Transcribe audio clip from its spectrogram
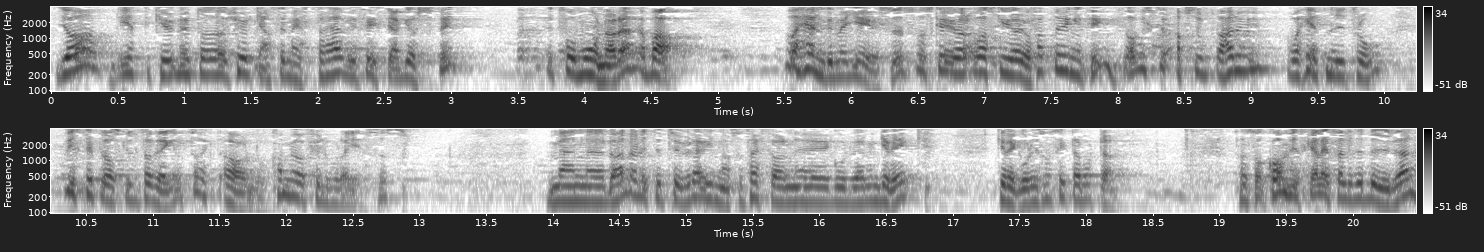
Ja, jättekul. Nu tar kyrkan semester här. Vi ses i augusti. I två månader. Jag bara, vad händer med Jesus? Vad ska jag göra? Vad ska jag göra? Jag fattade ingenting. Jag visste absolut, jag hade, var helt ny tro. Visste inte vad jag skulle ta vägen. Ja, då kommer jag att förlora Jesus. Men eh, då hade jag lite tur där innan så träffade jag en eh, god vän grek. Gregory som sitter borta. Han sa, kom vi ska läsa lite Bibel.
